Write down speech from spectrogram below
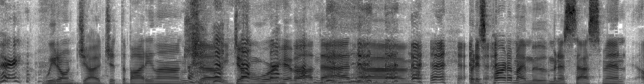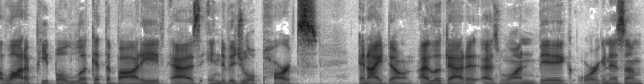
it all, we don't judge at the Body Lounge, so don't worry about that. Um, but it's part of my movement assessment. A lot of people look at the body as individual parts, and I don't. I look at it as one big organism.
